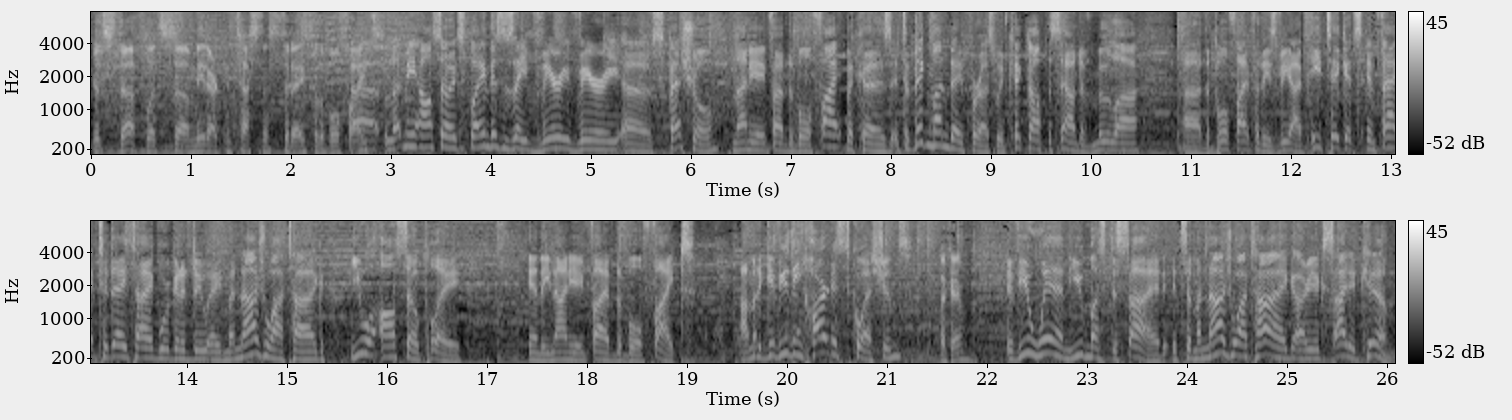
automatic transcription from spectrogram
Good stuff. Let's uh, meet our contestants today for the bullfight. Uh, let me also explain this is a very, very uh, special 98.5 The Bullfight because it's a big Monday for us. We've kicked off the sound of Moolah, uh, the bullfight for these VIP tickets. In fact, today, Tige, we're going to do a menage a Tige. You will also play in the 98.5 The Bull fight. I'm going to give you the hardest questions. okay. If you win, you must decide. It's a menage a Tige. Are you excited, Kim?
